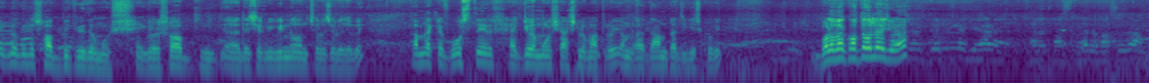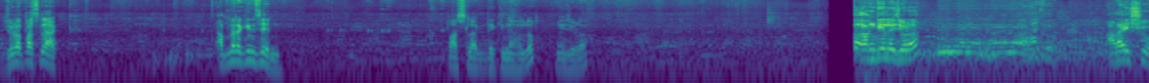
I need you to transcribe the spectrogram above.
এগুলো কিন্তু সব বিক্রিত মোষ। এগুলো সব দেশের বিভিন্ন অঞ্চলে চলে যাবে। আমরা একটা গোস্তের একজোড়া মোষ আসলো মাত্রই, আমরা দামটা জিজ্ঞেস করি। বড় ভাই, কত হলো জোড়া? জোড়া পাঁচ লাখ। আপনারা কিনছেন? পাঁচ লাখ দিয়ে কিনা হলো এই জোড়া। আঙ্কেল এই জোড়া? আড়াইশো।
